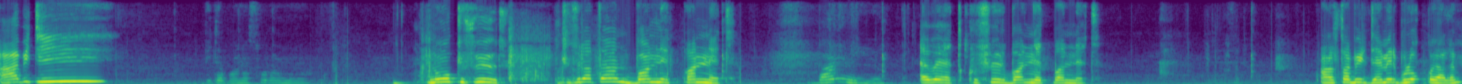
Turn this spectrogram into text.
Abici. Bir de bana soran bunu. No küfür. Küfür atan bannet bannet. Ben mi yiyor? Evet küfür bannet bannet. Alta bir demir blok koyalım.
